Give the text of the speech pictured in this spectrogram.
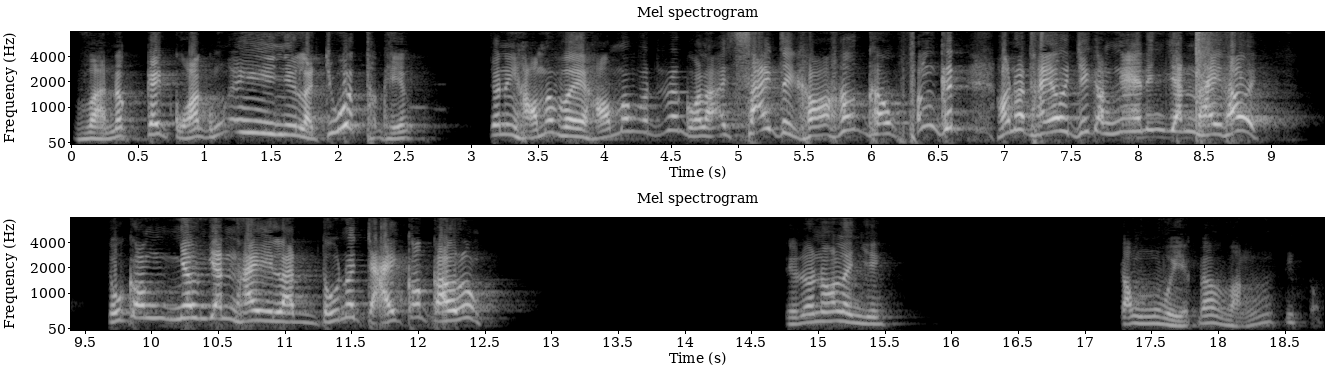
Và nó, kết quả cũng y như là Chúa thực hiện. Cho nên họ mới về, họ mới rất gọi là sái thì họ, hớt họ phấn khích. Họ nói, thầy ơi, chỉ cần nghe đến danh thầy thôi. Tụi con nhân danh thầy là tụi nó chạy có cờ luôn điều đó nói lên gì? Công việc đó vẫn tiếp tục.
